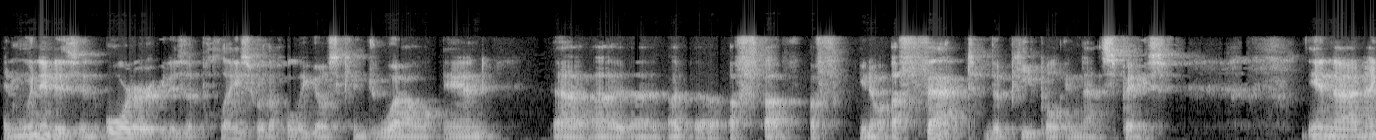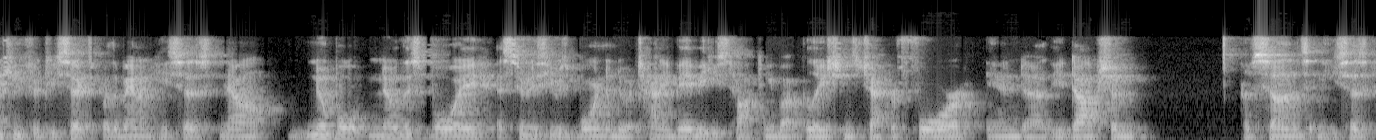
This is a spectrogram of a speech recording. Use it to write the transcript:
and when it is in order, it is a place where the Holy Ghost can dwell and Uh, uh, uh, you know affect the people in that space. In 1956, uh, Brother Branham he says, "Now, no, bo- this boy, as soon as he was born into a tiny baby, he's talking about Galatians chapter four and uh, the adoption of sons, and he says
